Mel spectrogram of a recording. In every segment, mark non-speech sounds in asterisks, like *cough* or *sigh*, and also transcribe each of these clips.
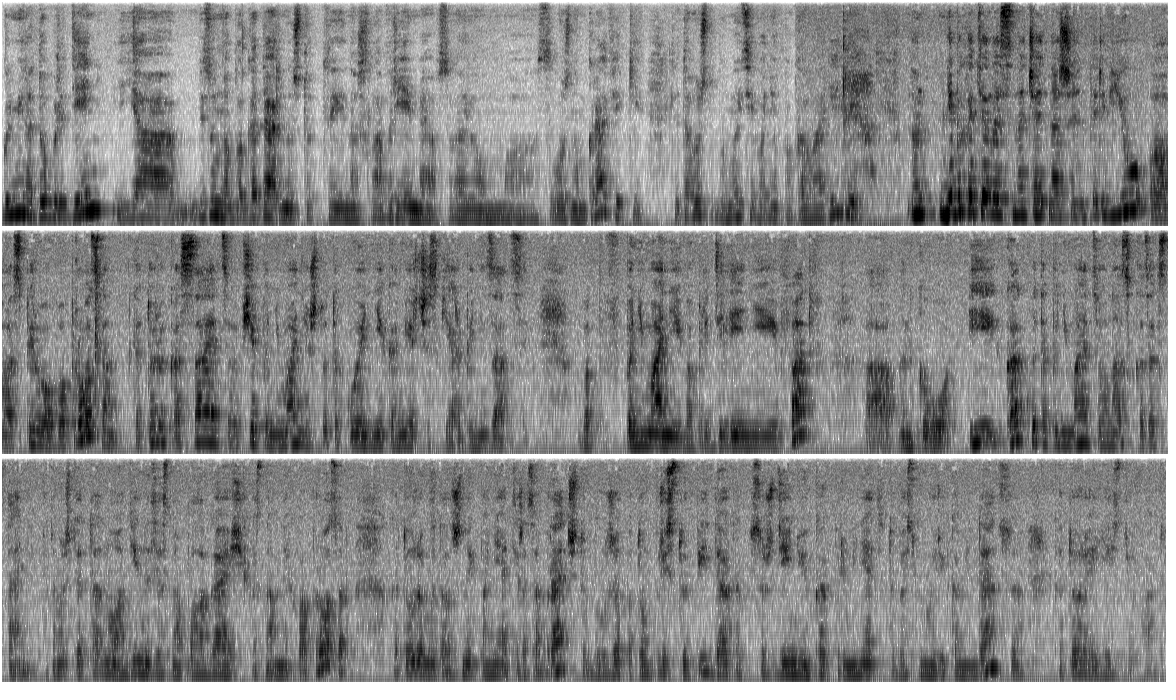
Гульмира, добрый день. Я безумно благодарна, что ты нашла время в своем а, сложном графике для того, чтобы мы сегодня поговорили. Но мне бы хотелось начать наше интервью а, с первого вопроса, который касается вообще понимания, что такое некоммерческие организации. В понимании, в определении ФАТФ НКО и как это понимается у нас в Казахстане, потому что это ну, один из основополагающих основных вопросов, которые мы должны понять и разобрать, чтобы уже потом приступить да, к обсуждению, как применять эту восьмую рекомендацию, которая есть у ФАТФ.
